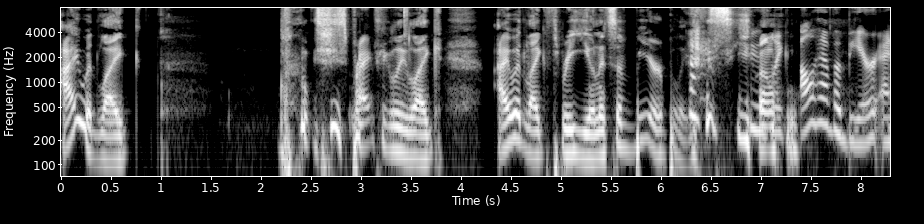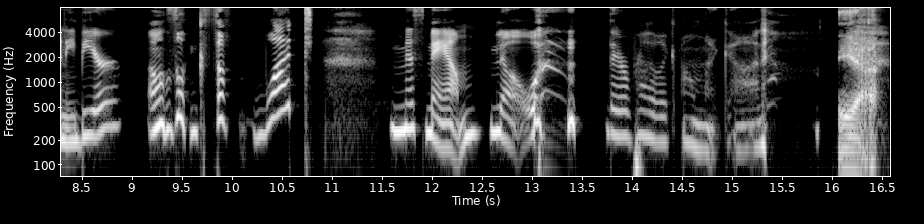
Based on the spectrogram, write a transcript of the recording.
I would like, she's practically like, I would like three units of beer, please. You She was know? like, I'll have a beer, any beer. I was like, the what? Miss Ma'am, no. they were probably like, oh my God. yeah.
